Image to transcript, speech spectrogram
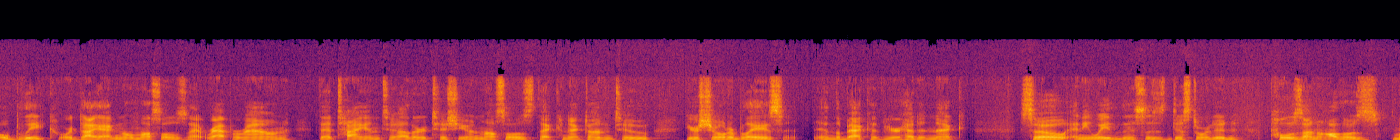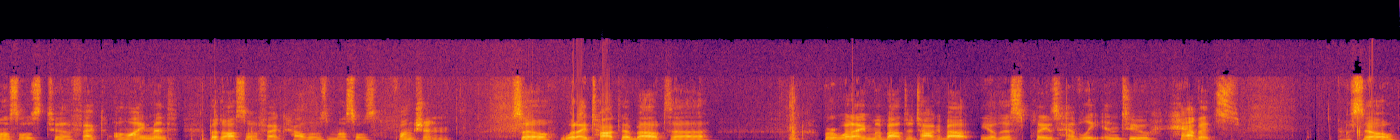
oblique or diagonal muscles that wrap around that tie into other tissue and muscles that connect onto your shoulder blades and the back of your head and neck. So any way this is distorted pulls on all those muscles to affect alignment, but also affect how those muscles function. So what I talked about uh, or what I'm about to talk about, you know, this plays heavily into habits. So,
